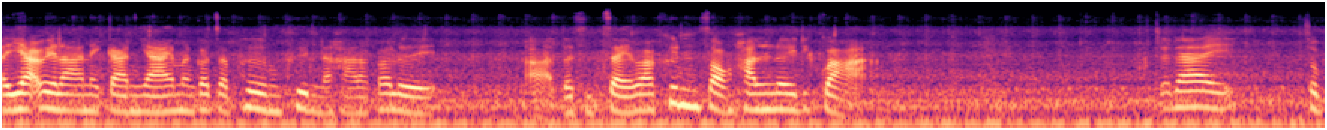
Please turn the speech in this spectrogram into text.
ระยะเวลาในการย้ายมันก็จะเพิ่มขึ้นนะคะ แล้วก็เลย ตัดสินใจว่าขึ้นสองคันเลยดีกว่า จะได้จบ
